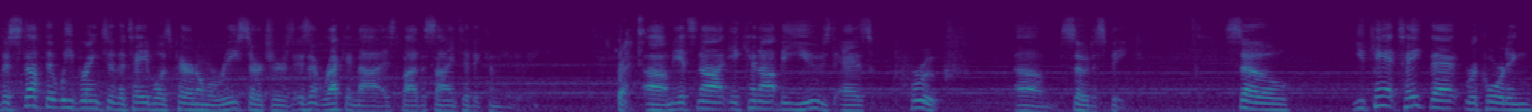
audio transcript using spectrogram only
the stuff that we bring to the table as paranormal researchers isn't recognized by the scientific community. Correct. Um, it's not. It cannot be used as proof, um, so to speak. So you can't take that recording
